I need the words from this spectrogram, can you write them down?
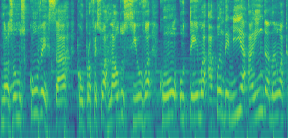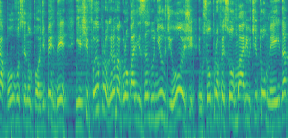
Nós vamos conversar com o professor Arnaldo Silva com o tema A Pandemia Ainda Não Acabou, Você Não Pode Perder. E este foi o programa Globalizando News de hoje. Eu sou o professor Mário Tito Almeida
